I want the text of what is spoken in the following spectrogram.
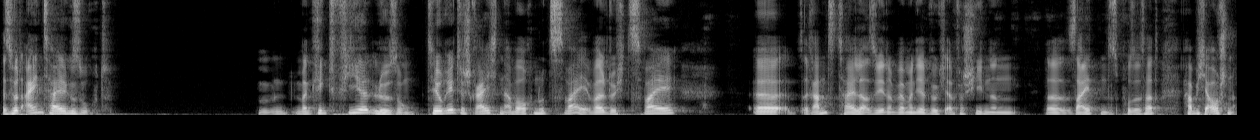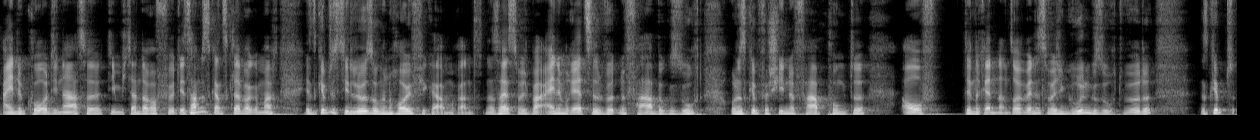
Es wird ein Teil gesucht man kriegt vier Lösungen. Theoretisch reichen aber auch nur zwei, weil durch zwei äh, Randteile, also wenn man die halt wirklich an verschiedenen äh, Seiten des Puzzles hat, habe ich auch schon eine Koordinate, die mich dann darauf führt. Jetzt haben sie es ganz clever gemacht. Jetzt gibt es die Lösungen häufiger am Rand. Das heißt zum bei einem Rätsel wird eine Farbe gesucht und es gibt verschiedene Farbpunkte auf den Rändern. So, wenn jetzt zum Beispiel grün gesucht würde, es gibt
